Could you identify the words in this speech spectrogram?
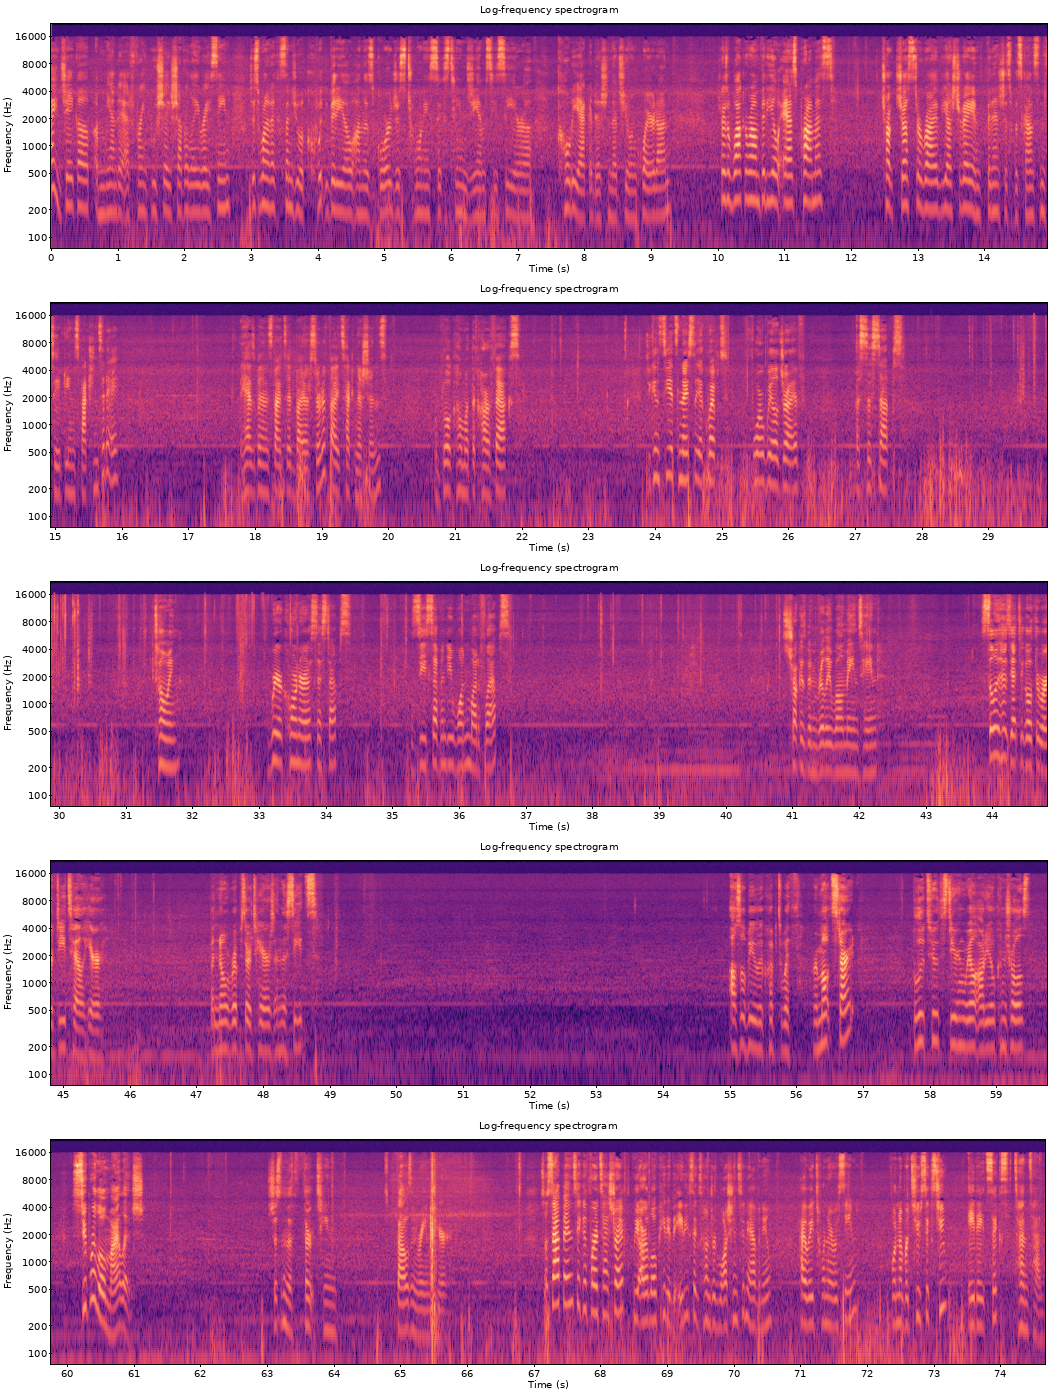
Hi Jacob, Amanda at Frank Boucher Chevrolet Racine. Just wanted to send you a quick video on this gorgeous 2016 GMC Sierra Kodiak edition that you inquired on. Here's a walk around video as promised. Truck just arrived yesterday and finished its Wisconsin safety inspection today. It has been inspected by our certified technicians. It will come with the Carfax. You can see it's nicely equipped, four-wheel drive, assist steps, towing, rear corner assist ups, Z71 mud flaps. This truck has been really well maintained. Still has yet to go through our detail here, but no rips or tears in the seats. Also be equipped with remote start, Bluetooth steering wheel audio controls, super low mileage, it's just in the 13,000 range here. So stop in, take it for a test drive. We are located at 8600 Washington Avenue, Highway 20 Racine. Phone number 262-886-1010.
